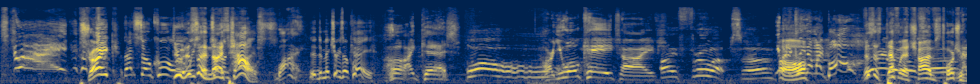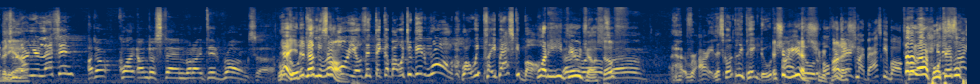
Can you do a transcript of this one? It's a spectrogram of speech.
Strike! Strike. That's so cool. Dude, We this is a nice on Chives. house. Why? To make sure he's okay. Oh, I guess. Whoa. Are you okay, Chives? I threw up, sir. You better Aw. clean up my ball. This is Very definitely a well, Chives sir. Torture Now, did you learn your lesson? I don't quite understand what I did wrong, sir. Yeah, you did get me nothing some wrong. Oreos and think about what you did wrong while we play basketball. What did he do, well, Joseph? sir. Uh, all right, let's go and play pig, dude. It should be- All right, guys dude, should be over punished. there's my basketball Is that court. a pool and this table? is my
